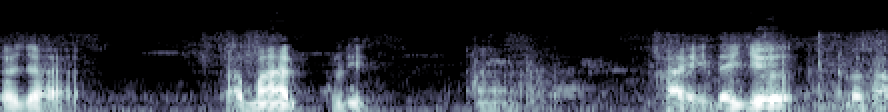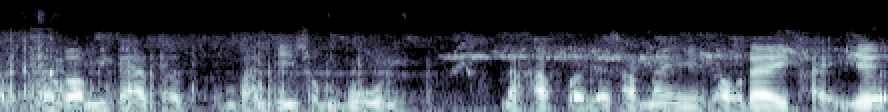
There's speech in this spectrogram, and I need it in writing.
ก็จะสามารถผลิตไข่ได้เยอะนะครับ แล้วก็มีการผสมพันธุ์ที่สมบูรณ์นะครับ ก็จะทำให้เราได้ไข่เยอะ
